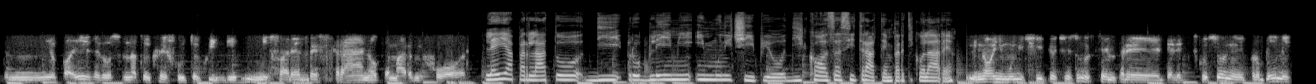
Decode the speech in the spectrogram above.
del mio paese dove sono nato e cresciuto e quindi mi farebbe strano chiamarmi fuori. Lei ha parlato di problemi in municipio, di cosa si tratta in particolare? In ogni municipio ci sono sempre delle discussioni, dei problemi,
